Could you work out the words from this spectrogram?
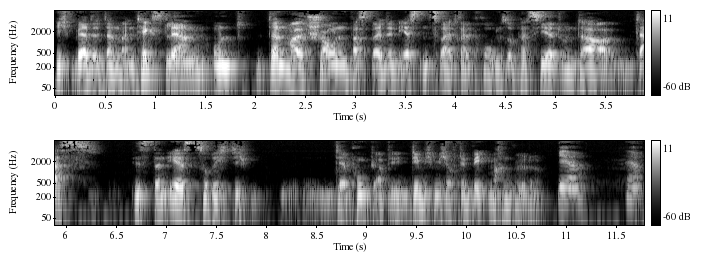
ich werde dann meinen Text lernen und dann mal schauen, was bei den ersten zwei, drei Proben so passiert und da, das ist dann erst so richtig der Punkt, ab dem ich mich auf den Weg machen würde. Ja, ja.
